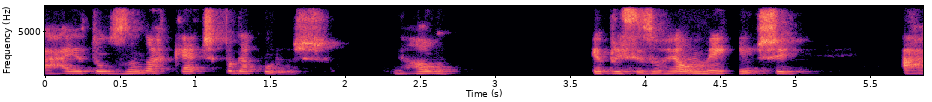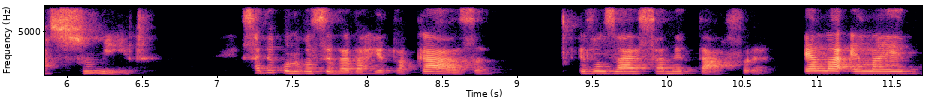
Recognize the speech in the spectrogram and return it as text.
Ah, eu estou usando o arquétipo da coruja. Não. Eu preciso realmente assumir Sabe quando você vai varrer tua casa? Eu vou usar essa metáfora. Ela, ela é,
